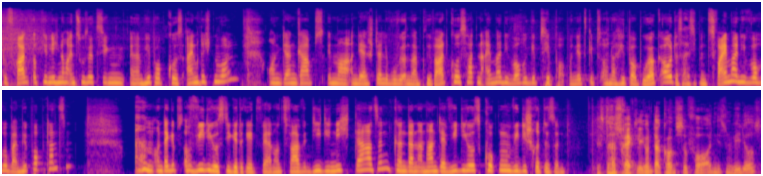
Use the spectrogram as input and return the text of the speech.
gefragt, ob die nicht noch einen zusätzlichen ähm, Hip-Hop-Kurs einrichten wollen. Und dann gab es immer an der Stelle, wo wir unseren Privatkurs hatten, einmal die Woche gibt es Hip-Hop. Und jetzt gibt es auch noch Hip-Hop-Workout. Das heißt, ich bin zweimal die Woche beim Hip-Hop-Tanzen. Und da gibt es auch Videos, die gedreht werden. Und zwar die, die nicht da sind, können dann anhand der Videos gucken, wie die Schritte sind. Ist das schrecklich. Und da kommst du vor in diesen Videos?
